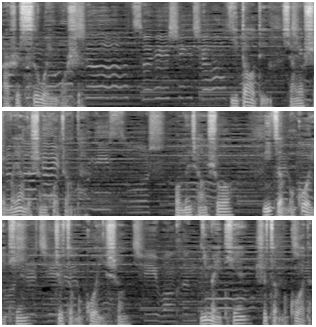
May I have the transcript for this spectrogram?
而是思维模式。你到底想要什么样的生活状态？我们常说，你怎么过一天，就怎么过一生。你每天是怎么过的，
